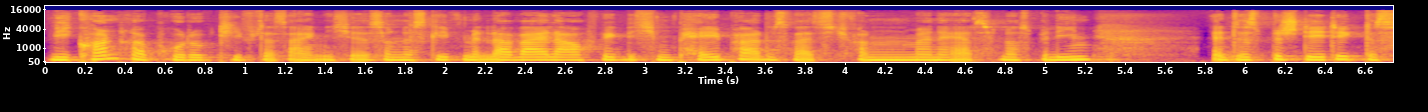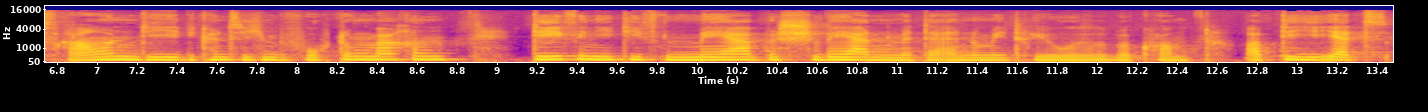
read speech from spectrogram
wie kontraproduktiv das eigentlich ist. Und es gibt mittlerweile auch wirklich ein Paper, das weiß ich von meiner Ärztin aus Berlin, äh, das bestätigt, dass Frauen, die die künstlichen Befruchtungen machen, definitiv mehr Beschwerden mit der Endometriose bekommen. Ob die jetzt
